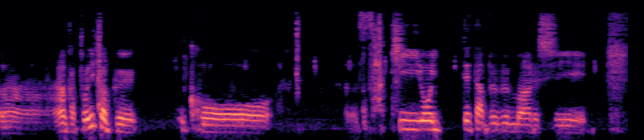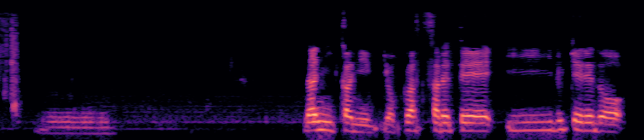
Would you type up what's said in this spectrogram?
うん、なんかとにかく、こう、先を行ってた部分もあるし、何かに抑圧されているけれど、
